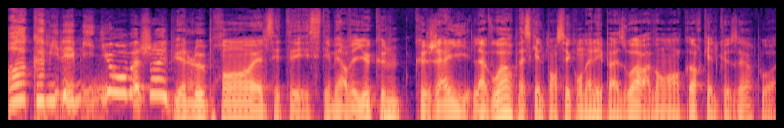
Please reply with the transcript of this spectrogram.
oh comme il est mignon, machin. Et puis elle le prend. Elle c'était c'était merveilleux que Mm. que j'aille la voir parce qu'elle pensait qu'on n'allait pas se voir avant encore quelques heures pour.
